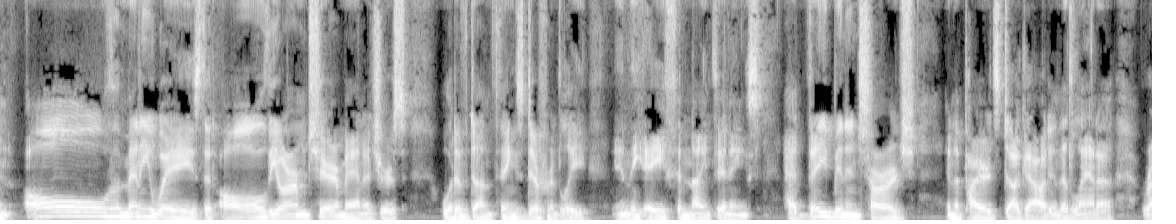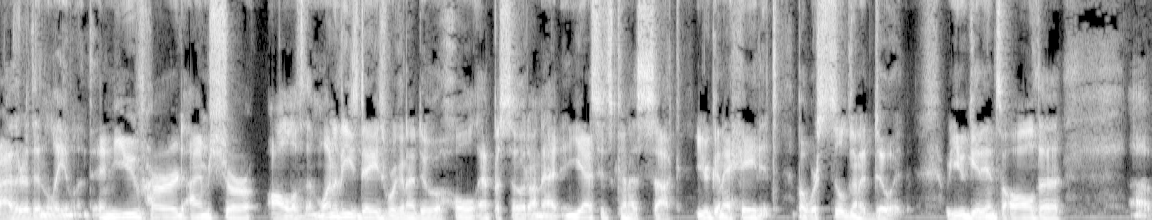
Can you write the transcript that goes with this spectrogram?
and all the many ways that all the armchair managers would have done things differently in the eighth and ninth innings had they been in charge in the Pirates dugout in Atlanta rather than Leyland. And you've heard, I'm sure, all of them. One of these days, we're going to do a whole episode on that. And yes, it's going to suck. You're going to hate it, but we're still going to do it. Where you get into all the, uh,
